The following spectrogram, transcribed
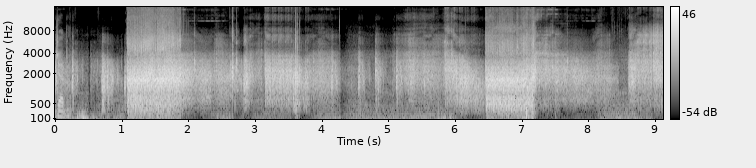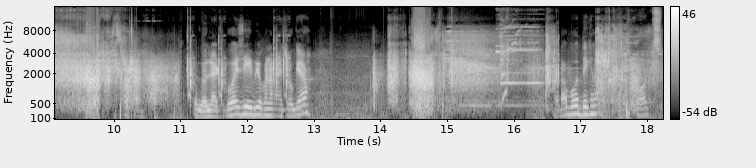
जब चलो लेट गो ये भी अपना मैच हो गया। थोड़ा बहुत देखना। शॉर्ट्स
